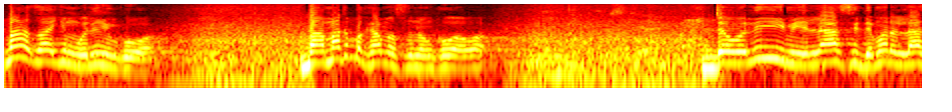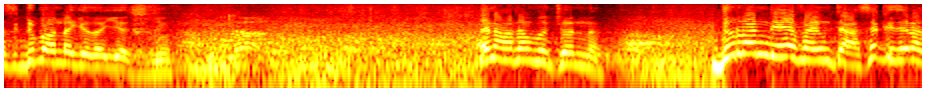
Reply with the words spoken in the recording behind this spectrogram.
ba zagin waliyin kowa. Ba ma taɓa kama sunan kowa ba. Da waliyi mai lasi da mara lasi duk wanda ke zagi a ciki. Ina fatan fahimci wannan. Duk da ya fahimta sai ka jira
